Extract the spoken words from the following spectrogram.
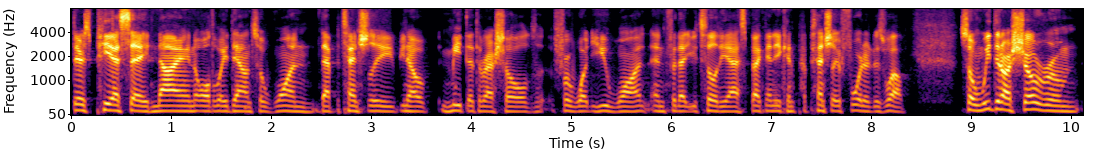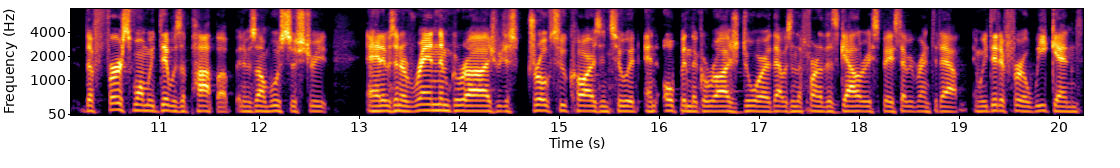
there's PSA nine all the way down to one that potentially, you know, meet the threshold for what you want and for that utility aspect, and you can potentially afford it as well. So when we did our showroom, the first one we did was a pop up, and it was on Wooster Street, and it was in a random garage. We just drove two cars into it and opened the garage door that was in the front of this gallery space that we rented out. And we did it for a weekend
